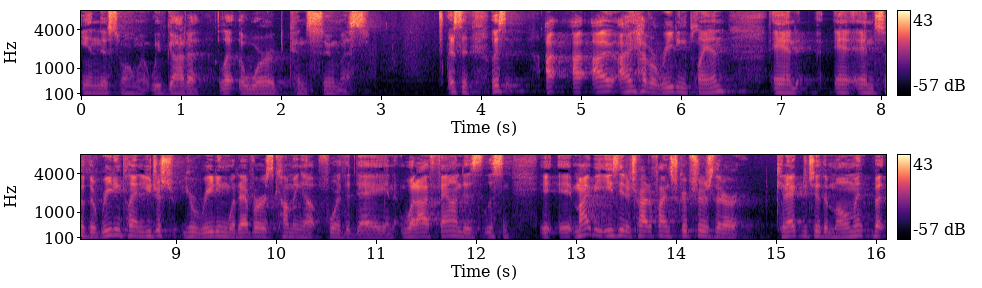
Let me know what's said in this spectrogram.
in this moment, we've got to let the word consume us. Listen, listen, I, I, I have a reading plan, and, and, and, so the reading plan, you just, you're reading whatever is coming up for the day. And what I found is, listen, it, it might be easy to try to find scriptures that are connected to the moment, but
